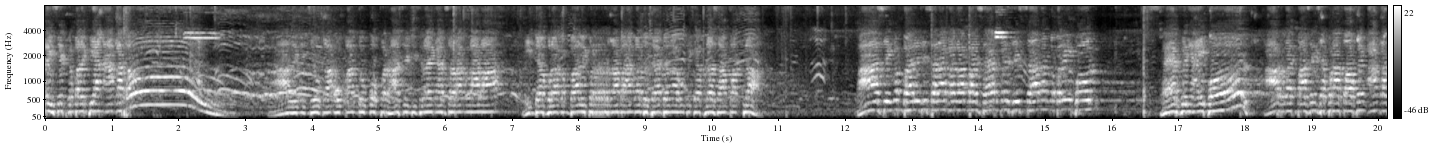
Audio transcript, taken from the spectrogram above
reset kembali Pian angkat. Oh! Kali ini juga umpan tumpuk berhasil diselesaikan seorang Lala. Indah bola kembali bernama angkat sudah dengan 13-14 masih kembali di sana kalau servis di sana kembali pun Servisnya Ipul. Arlet passing seperti Taufik angkat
